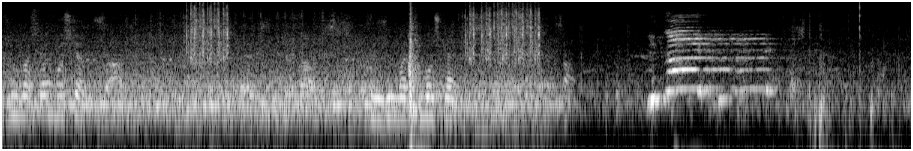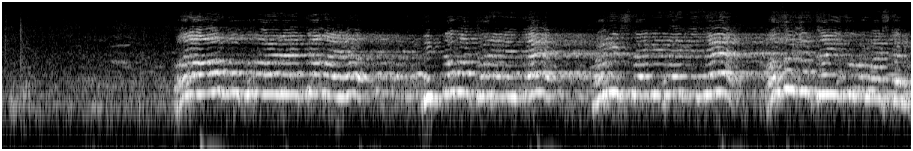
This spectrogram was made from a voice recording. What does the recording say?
Sayın Cumhurbaşkanım hoş geldiniz. Sağ olun. Sayın Cumhurbaşkanım hoş geldiniz. Dikkat! Karahan Okulu Öğrenci Alayı diploma töreninde görüş ve birlerinize hazırdır Sayın Cumhurbaşkanım.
